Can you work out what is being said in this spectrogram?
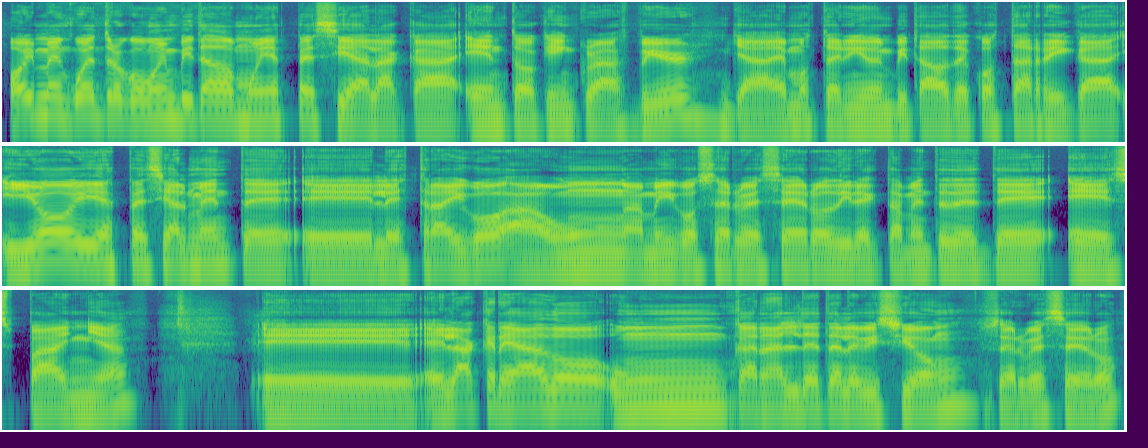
Hoy me encuentro con un invitado muy especial acá en Talking Craft Beer. Ya hemos tenido invitados de Costa Rica y hoy especialmente eh, les traigo a un amigo cervecero directamente desde España. Eh, él ha creado un canal de televisión cervecero.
